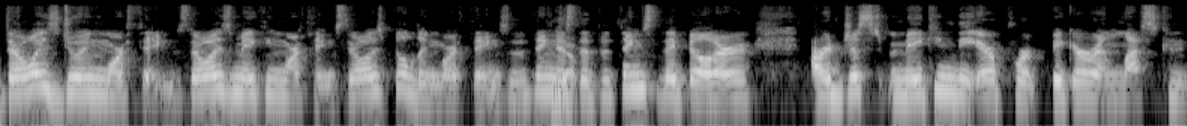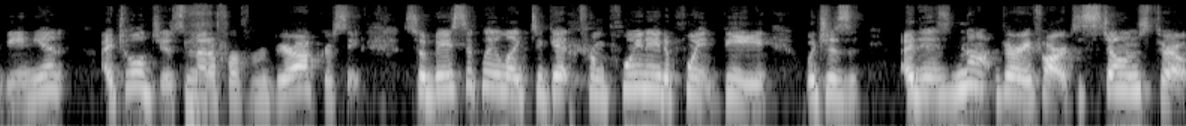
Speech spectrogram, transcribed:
They're always doing more things. They're always making more things. They're always building more things. And the thing yep. is that the things that they build are are just making the airport bigger and less convenient. I told you it's a metaphor for bureaucracy. So basically, like to get from point A to point B, which is it is not very far. It's a stone's throw.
